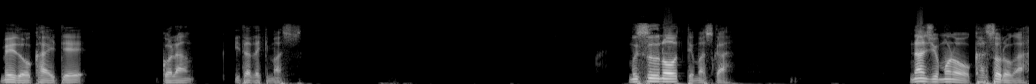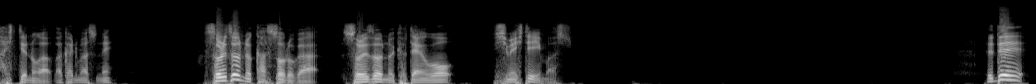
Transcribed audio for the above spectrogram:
明度を変えてご覧いただきます。無数のって言いますか、何十もの滑走路が走っているのがわかりますね。それぞれの滑走路がそれぞれの拠点を示しています。で、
